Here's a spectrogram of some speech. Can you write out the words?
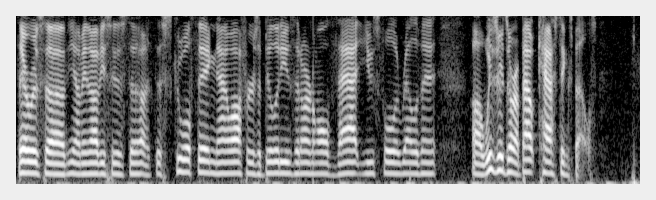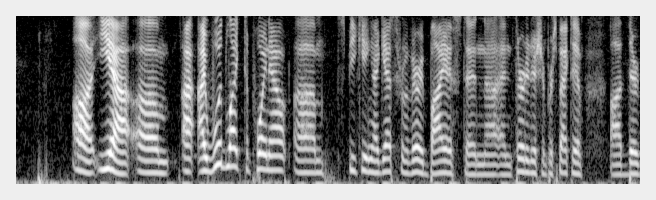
there was, uh, yeah, I mean, obviously, there's the the school thing now offers abilities that aren't all that useful or relevant. Uh, wizards are about casting spells. Uh, yeah. Um, I, I would like to point out, um, speaking, I guess, from a very biased and uh, and third edition perspective, uh, there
